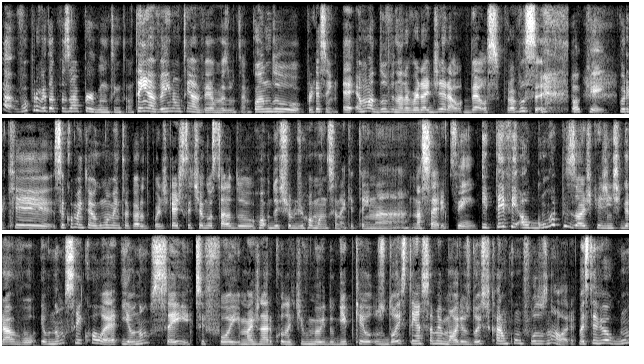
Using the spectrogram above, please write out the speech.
ah, vou aproveitar pra fazer uma pergunta, então. Tem a ver e não tem a ver ao mesmo tempo. Quando, porque assim, é, é uma dúvida, na verdade, geral. Bels, pra você. Ok. Porque você comentou em algum momento agora do podcast que você tinha gostado do, do estilo de romance, né? Que tem na, na série. Sim. E teve algum episódio que a gente gravou, eu não sei qual é, e eu não sei se foi Imaginário Coletivo meu e do Gui, porque os dois têm essa memória, os dois ficaram confusos na hora. Mas teve algum,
